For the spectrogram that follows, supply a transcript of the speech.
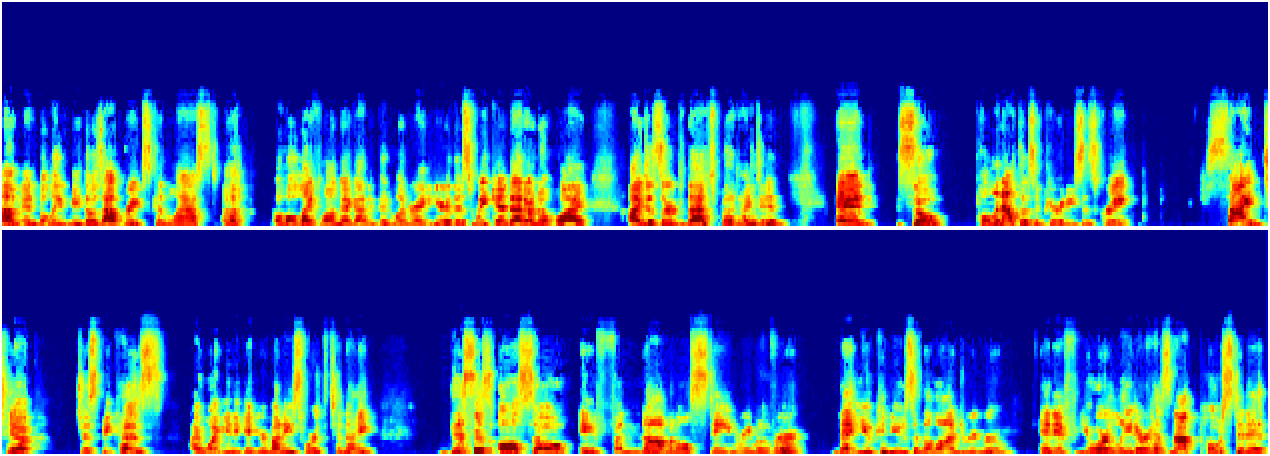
Um, and believe me, those outbreaks can last uh, a whole life long. I got a good one right here this weekend. I don't know why I deserved that, but I did. And so pulling out those impurities is great. Side tip, just because I want you to get your money's worth tonight. This is also a phenomenal stain remover that you can use in the laundry room. And if your leader has not posted it,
